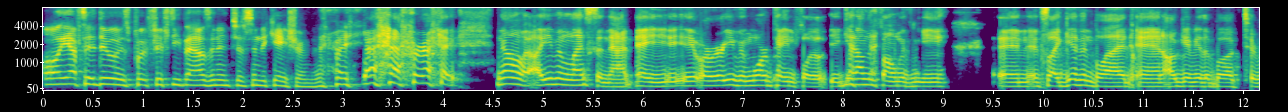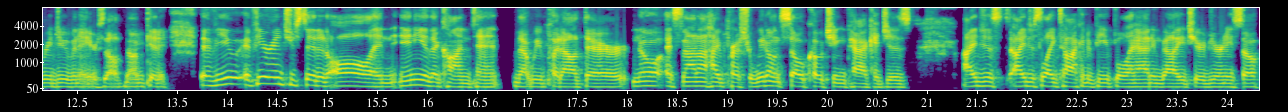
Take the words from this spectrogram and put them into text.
all you have to do is put 50,000 into syndication, right? right. No, even less than that. Hey, or even more painful. You get on the phone with me and it's like giving blood and I'll give you the book to rejuvenate yourself. No, I'm kidding. If you if you're interested at all in any of the content that we put out there, no, it's not a high pressure. We don't sell coaching packages. I just I just like talking to people and adding value to your journey. So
